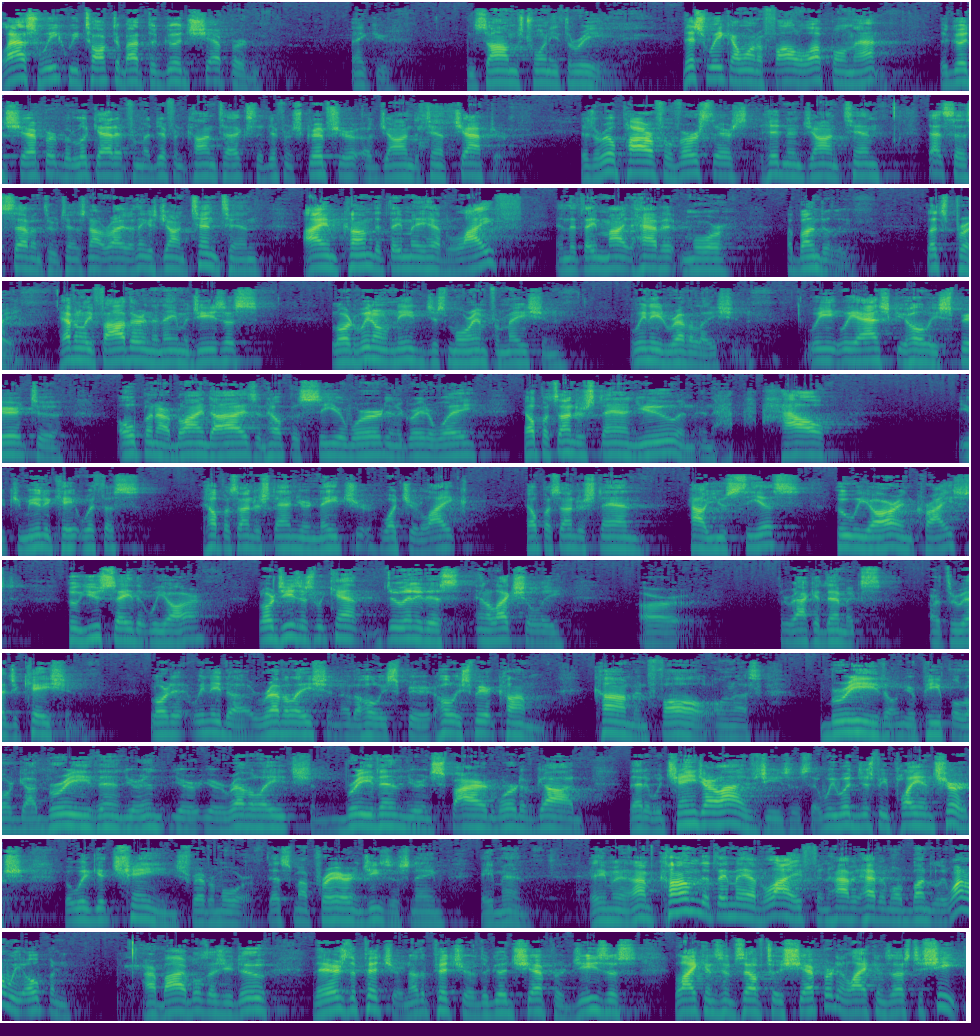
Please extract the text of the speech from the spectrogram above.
Last week we talked about the Good Shepherd. Thank you. In Psalms 23. This week I want to follow up on that, the Good Shepherd, but look at it from a different context, a different scripture of John, the 10th chapter. There's a real powerful verse there hidden in John 10. That says 7 through 10. It's not right. I think it's John 10 10. I am come that they may have life and that they might have it more abundantly. Let's pray. Heavenly Father, in the name of Jesus, Lord, we don't need just more information. We need revelation. We, we ask you, Holy Spirit, to open our blind eyes and help us see your word in a greater way. Help us understand you and, and how you communicate with us. Help us understand your nature, what you're like. Help us understand how you see us, who we are in Christ who you say that we are. Lord Jesus, we can't do any of this intellectually or through academics or through education. Lord, we need a revelation of the Holy Spirit. Holy Spirit, come. Come and fall on us. Breathe on your people, Lord God. Breathe in your, in, your, your revelation. Breathe in your inspired word of God that it would change our lives, Jesus, that we wouldn't just be playing church but we'd get changed forevermore. That's my prayer in Jesus' name. Amen. Amen. I've come that they may have life and have it, have it more abundantly. Why don't we open our Bibles as you do? There's the picture, another picture of the Good Shepherd. Jesus likens himself to a shepherd and likens us to sheep.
